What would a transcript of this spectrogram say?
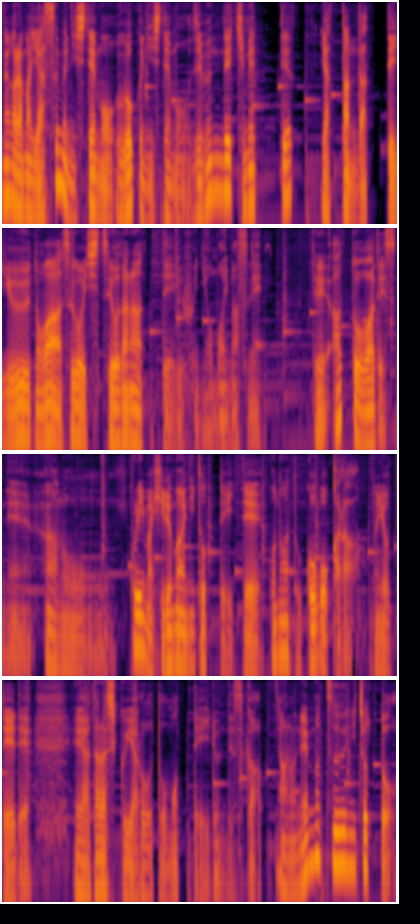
だからまあ休むにしても動くにしても自分で決めてやったんだっていうのはすごい必要だなっていうふうに思いますね。で、あとはですね、あの、これ今昼前に撮っていて、この後午後からの予定で、えー、新しくやろうと思っているんですが、あの、年末にちょっと、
